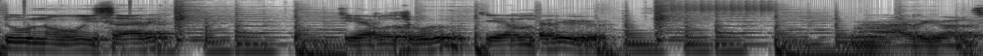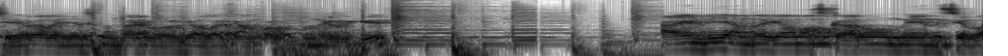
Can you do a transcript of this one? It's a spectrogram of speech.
చూడు నువ్వు ఈసారి చీరలు చూడు చీరలు తెలియదు అది కానీ చీర అలా చేసుకుంటే అక్కడ వరకు అలా కనపడుతుంది వీడికి అండి అందరికీ నమస్కారం. నేను Shiva.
